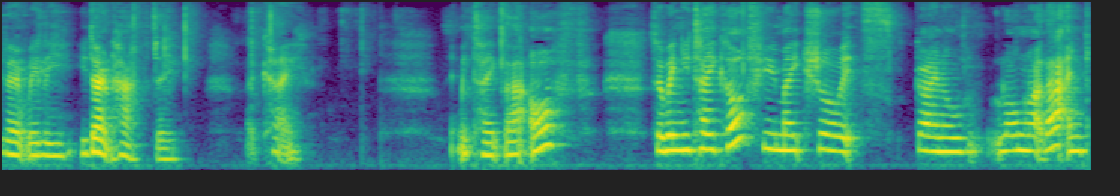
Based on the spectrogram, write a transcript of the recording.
you don't really, you don't have to. Okay, let me take that off. So when you take off, you make sure it's going all along like that. And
